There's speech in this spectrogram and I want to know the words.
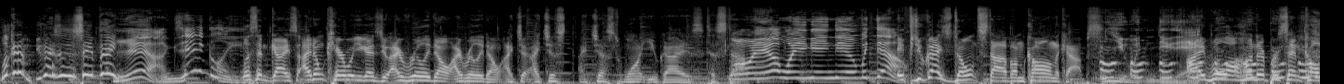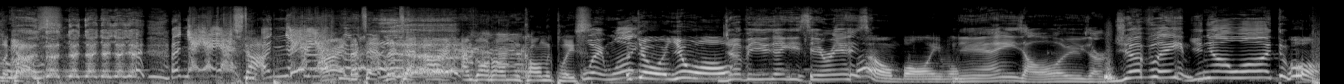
Look at him. You guys are the same thing. Yeah, exactly. Listen, guys, I don't care what you guys do. I really don't. I really don't. I, ju- I just, I just want you guys to Oh stop. yeah, what you gonna do with them? If you guys don't stop, I'm calling the cops. you wouldn't do that. I will 100% call the cops. Stop. All right, that's it. That's it. All right, I'm going home and calling the police. Wait, what? Do what you want. Jeffy, you think he's serious? I don't. Yeah, he's a loser. Jeffy, you know what? Oh,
